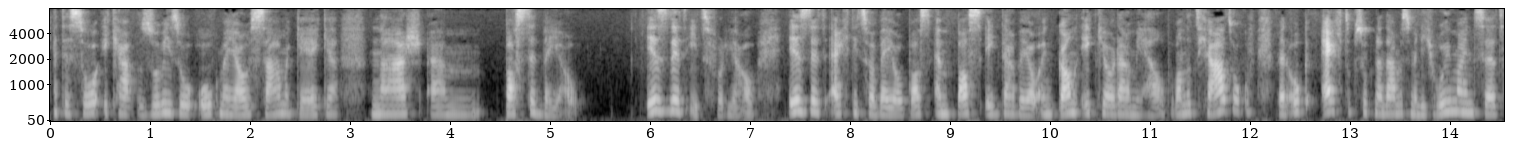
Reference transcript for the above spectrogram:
Het is zo, ik ga sowieso ook met jou samen kijken naar um, past dit bij jou? Is dit iets voor jou? Is dit echt iets wat bij jou past? En pas ik daar bij jou? En kan ik jou daarmee helpen? Want het gaat ook, ik ben ook echt op zoek naar dames met die groeimindset,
